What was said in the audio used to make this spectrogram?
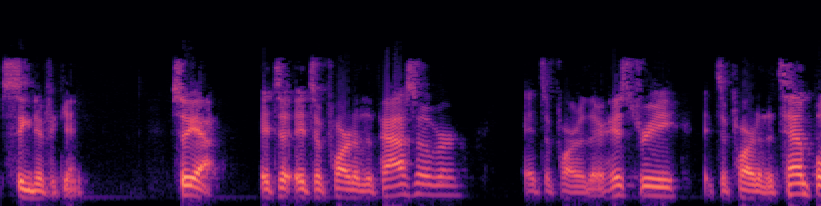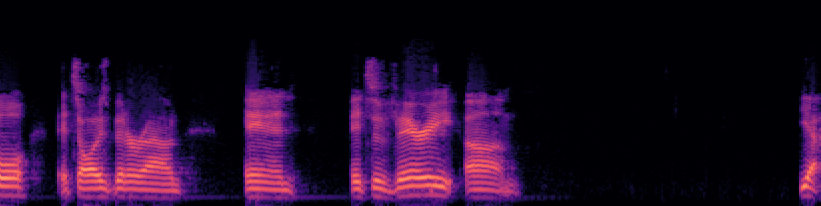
significant. So yeah, it's a it's a part of the Passover. It's a part of their history. It's a part of the temple. It's always been around, and it's a very um, yeah.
